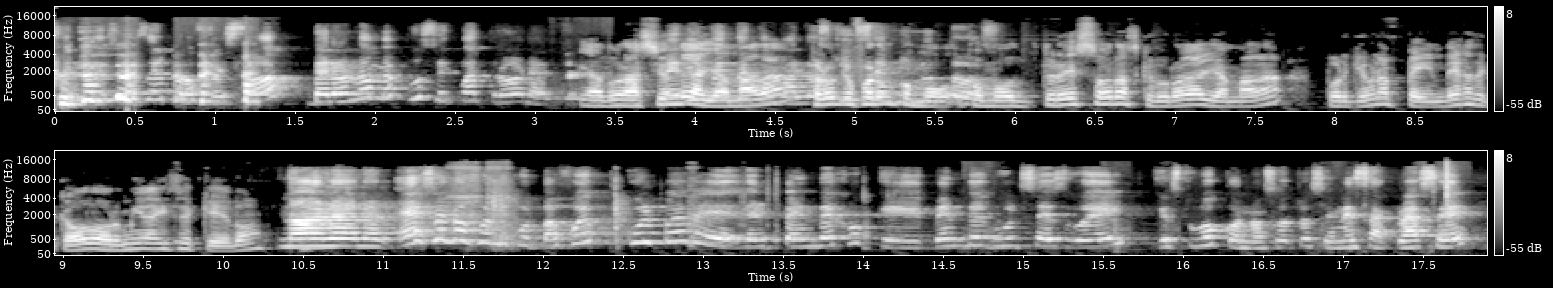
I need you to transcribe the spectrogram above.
soy después del profesor, pero no me puse cuatro horas. La duración de la llamada, creo que fueron como, como tres horas que duró la llamada, porque una pendeja se quedó dormida y se quedó. No, no, no, eso no fue mi culpa. Fue culpa de, del pendejo que vende dulces, güey, que estuvo con nosotros en esa clase,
